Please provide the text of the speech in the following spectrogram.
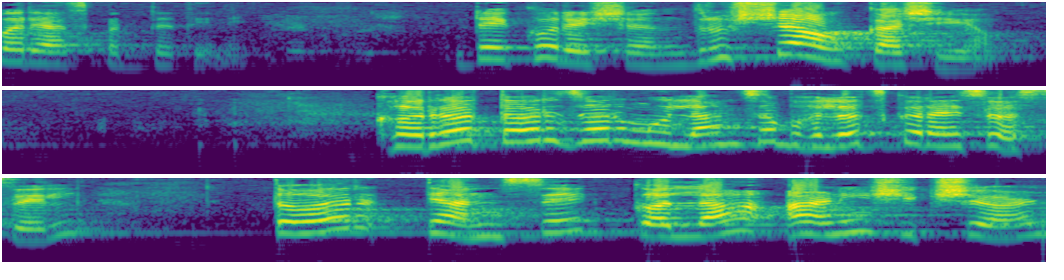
बऱ्याच पद्धतीने. डेकोरेशन दृश्य अवकाशीय. खरं तर जर मुलांचं भलंच करायचं असेल तर त्यांचे कला आणि शिक्षण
